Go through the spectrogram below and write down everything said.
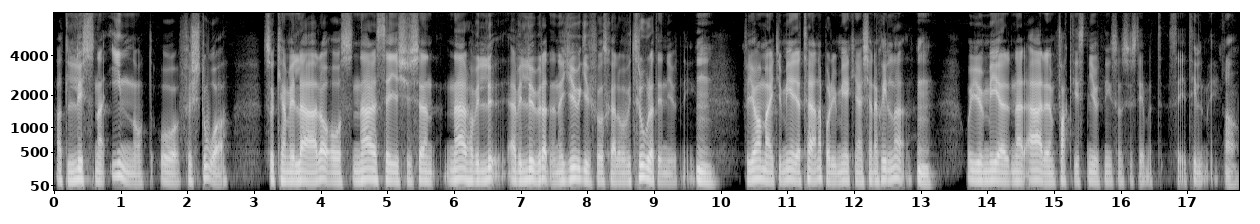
att lyssna inåt och förstå så kan vi lära oss när, säger Shushen, när har vi, är vi lurade, när ljuger vi för oss själva och vi tror att det är njutning. För jag har märkt ju mer jag tränar på det, ju mer kan jag känna skillnad. Mm. Och ju mer, när är det en faktisk njutning som systemet säger till mig? Ja,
